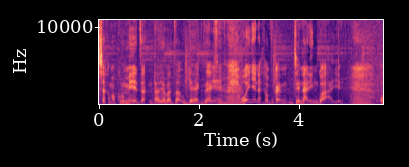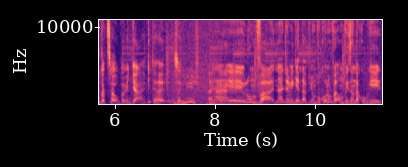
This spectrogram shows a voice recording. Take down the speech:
shaka amakuru meza ndayabaza ujya yagize accident Mhm. wenyene akavuga je nari ngwaye. Ugaca wumva bijya bijya janure Ari- eh, urumva nanje bigenda vyumva uko urumva umviza ndakubwira.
